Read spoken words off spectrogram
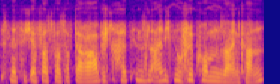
ist natürlich etwas, was auf der arabischen Halbinsel eigentlich nur willkommen sein kann.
